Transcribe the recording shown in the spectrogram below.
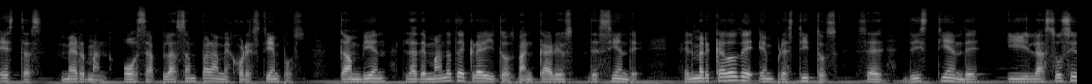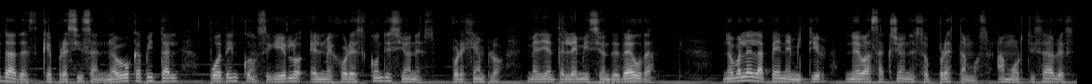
estas merman o se aplazan para mejores tiempos. También la demanda de créditos bancarios desciende, el mercado de emprestitos se distiende y las sociedades que precisan nuevo capital pueden conseguirlo en mejores condiciones, por ejemplo, mediante la emisión de deuda. No vale la pena emitir nuevas acciones o préstamos amortizables,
